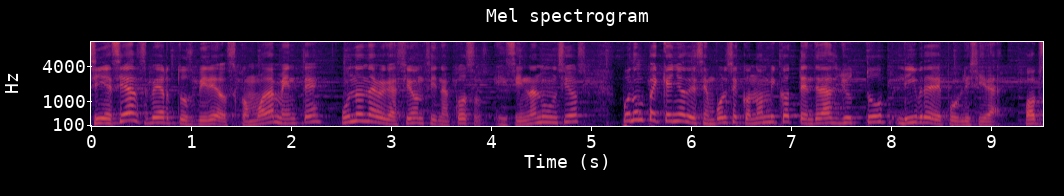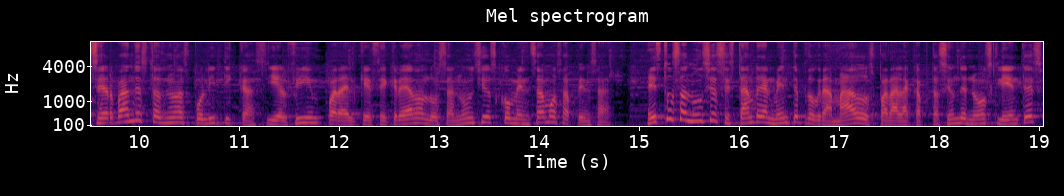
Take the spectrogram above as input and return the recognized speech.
Si deseas ver tus videos cómodamente, una navegación sin acosos y sin anuncios, por un pequeño desembolso económico tendrás YouTube libre de publicidad. Observando estas nuevas políticas y el fin para el que se crearon los anuncios, comenzamos a pensar. ¿Estos anuncios están realmente programados para la captación de nuevos clientes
